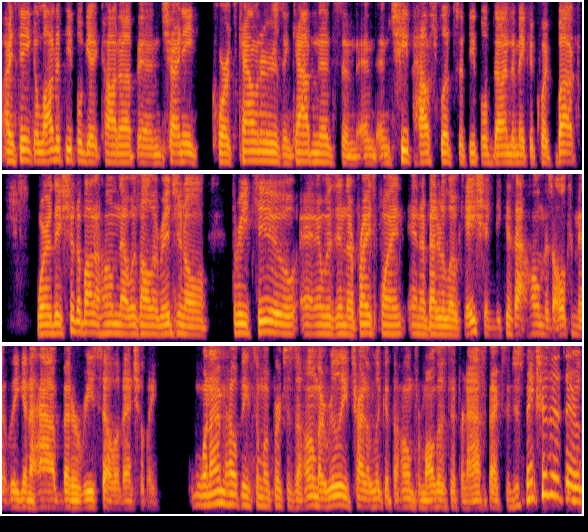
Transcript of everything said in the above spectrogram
I think a lot of people get caught up in shiny quartz counters and cabinets and, and, and cheap house flips that people have done to make a quick buck, where they should have bought a home that was all original three two and it was in their price point in a better location because that home is ultimately going to have better resale eventually when i'm helping someone purchase a home i really try to look at the home from all those different aspects and just make sure that they're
